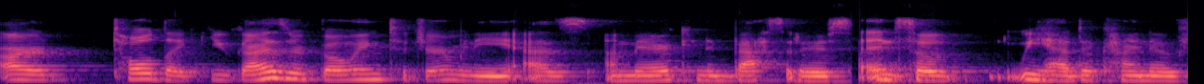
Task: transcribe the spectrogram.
are told like you guys are going to Germany as American ambassadors, and so we had to kind of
